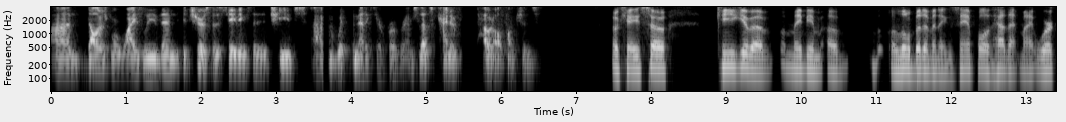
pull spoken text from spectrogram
um, dollars more wisely, then it shares those savings that it achieves um, with the Medicare program. So that's kind of how it all functions. Okay, so can you give a maybe a, a little bit of an example of how that might work,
